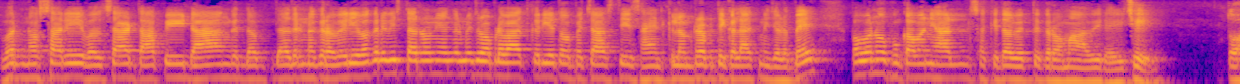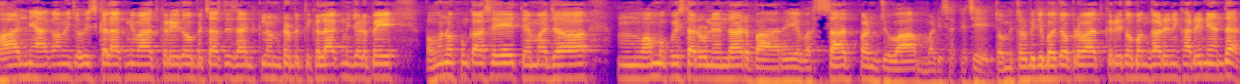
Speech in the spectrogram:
નવસારી વલસાડ, તાપી, ડાંગ દાદરાનગર, હવેલી વગેરે વિસ્તારોની અંદર મિત્રો આપણે વાત કરીએ તો પચાસથી સાઠ કિલોમીટર પ્રતિ કલાકની ઝડપે પવનો ફૂંકાવાની હાલ શક્યતા વ્યક્ત કરવામાં આવી રહી છે. તો હાલની આગામી ચોવીસ કલાકની વાત કરીએ તો પચાસથી સાઠ કિલોમીટર પ્રતિ કલાકની ઝડપે પવનો ફૂંકાશે તેમજ અમુક વિસ્તારોની અંદર ભારે વરસાદ પણ જોવા મળી શકે છે. તો મિત્રો બીજી બાજુ આપણે વાત કરીએ તો બંગાળની ખાડીની અંદર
